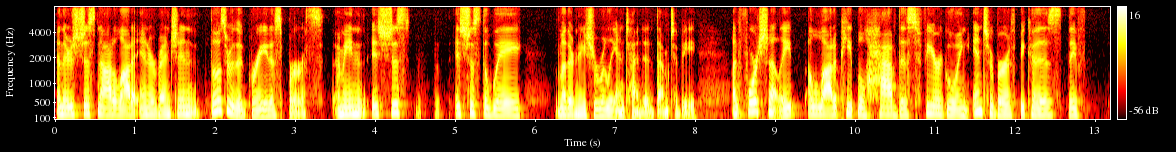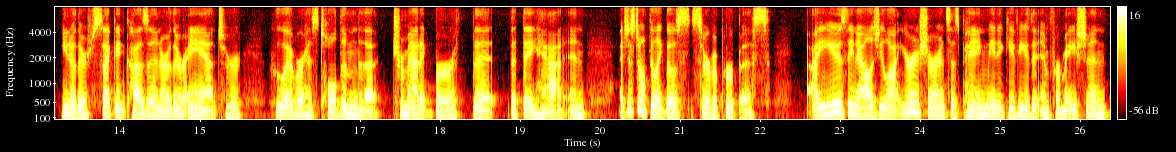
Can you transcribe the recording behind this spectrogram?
and there's just not a lot of intervention. Those are the greatest births. I mean, it's just it's just the way Mother Nature really intended them to be. Unfortunately, a lot of people have this fear going into birth because they've, you know, their second cousin or their aunt or whoever has told them the traumatic birth that that they had. And I just don't feel like those serve a purpose. I use the analogy a lot. Your insurance is paying me to give you the information.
